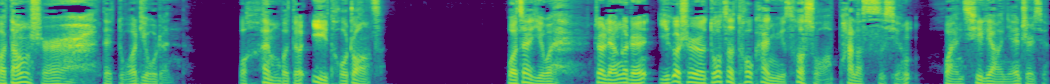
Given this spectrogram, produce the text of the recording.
我当时得多丢人呢，我恨不得一头撞死。我再一问，这两个人，一个是多次偷看女厕所，判了死刑，缓期两年执行；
